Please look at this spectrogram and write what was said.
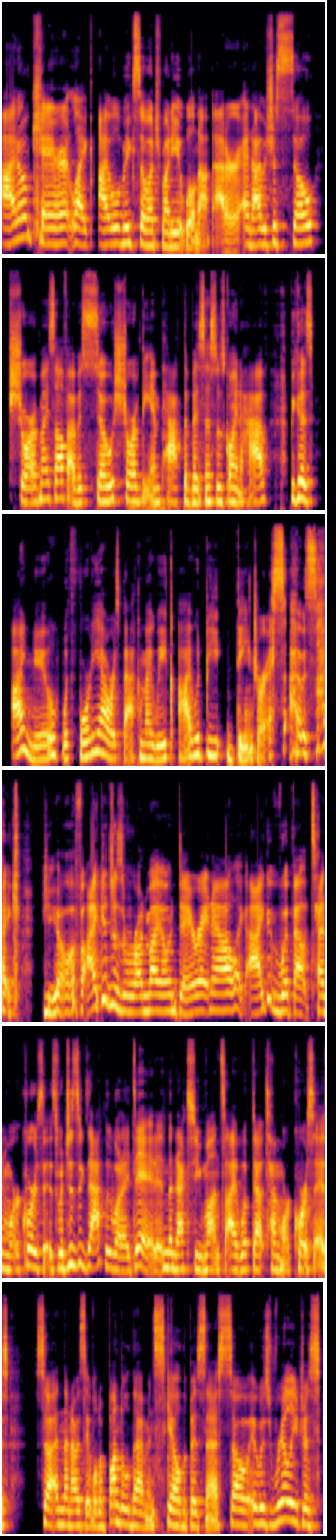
I don't care. Like, I will make so much money, it will not matter. And I was just so sure of myself. I was so sure of the impact the business was going to have because I knew with 40 hours back in my week, I would be dangerous. I was like, yo, if I could just run my own day right now, like I could whip out 10 more courses, which is exactly what I did. In the next few months, I whipped out 10 more courses. So, and then I was able to bundle them and scale the business. So it was really just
